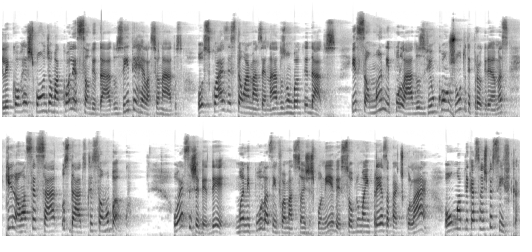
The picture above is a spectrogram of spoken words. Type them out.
ele corresponde a uma coleção de dados interrelacionados, os quais estão armazenados num banco de dados e são manipulados via um conjunto de programas que irão acessar os dados que estão no banco. O SGBD manipula as informações disponíveis sobre uma empresa particular ou uma aplicação específica.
